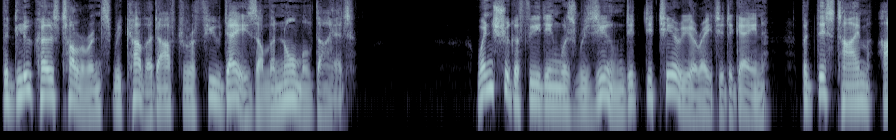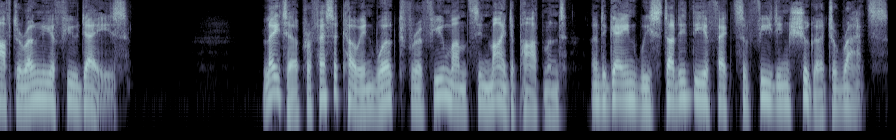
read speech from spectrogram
The glucose tolerance recovered after a few days on the normal diet. When sugar feeding was resumed, it deteriorated again, but this time after only a few days. Later, Professor Cohen worked for a few months in my department, and again we studied the effects of feeding sugar to rats.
